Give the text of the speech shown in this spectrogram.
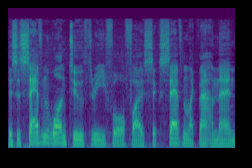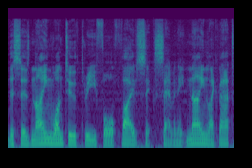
This is 7, 1, 2, 3, 4, 5, 6, 7, like that. And then this is 9, 1, 2, 3, 4, 5, 6, 7, 8, 9, like that.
